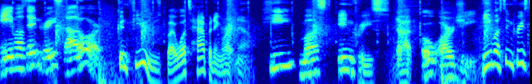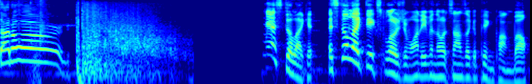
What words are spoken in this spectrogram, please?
HeMustIncrease.org. Confused by what's happening right now? HeMustIncrease.org. HeMustIncrease.org. Yeah, I still like it. I still like the explosion one, even though it sounds like a ping pong ball.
